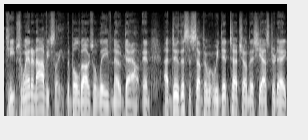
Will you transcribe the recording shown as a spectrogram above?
keeps winning, obviously the Bulldogs will leave no doubt. And I do. This is something we did touch on this yesterday.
